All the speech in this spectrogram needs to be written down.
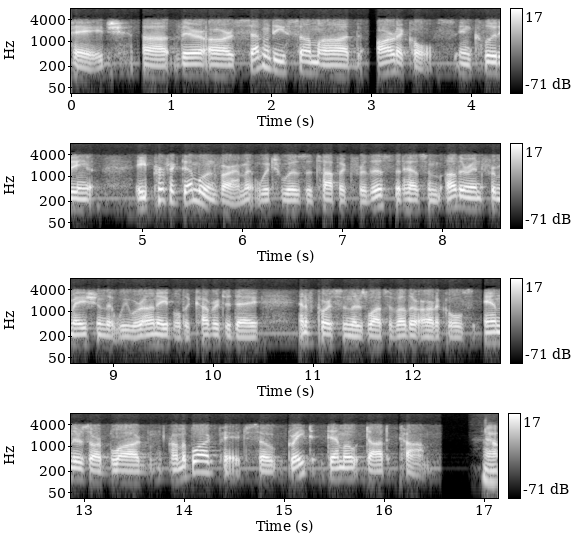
page, uh, there are 70 some odd articles, including a perfect demo environment, which was a topic for this, that has some other information that we were unable to cover today. And of course, then there's lots of other articles, and there's our blog on the blog page. So, greatdemo.com. Yeah.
